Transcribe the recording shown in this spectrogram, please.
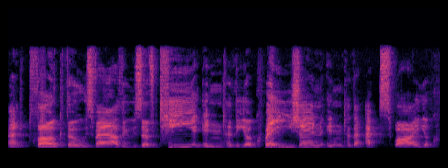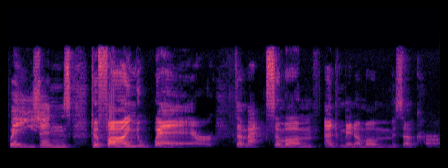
and plug those values of t into the equation, into the xy equations to find where the maximum and minimums occur.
